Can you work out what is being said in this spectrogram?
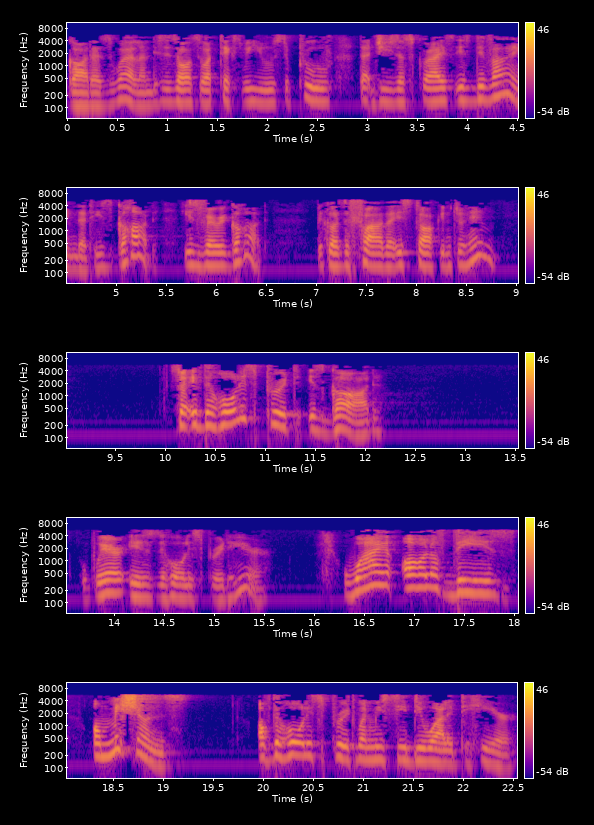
God as well. And this is also a text we use to prove that Jesus Christ is divine, that he's God. He's very God. Because the Father is talking to him. So if the Holy Spirit is God, where is the Holy Spirit here? Why all of these omissions of the Holy Spirit when we see duality here?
